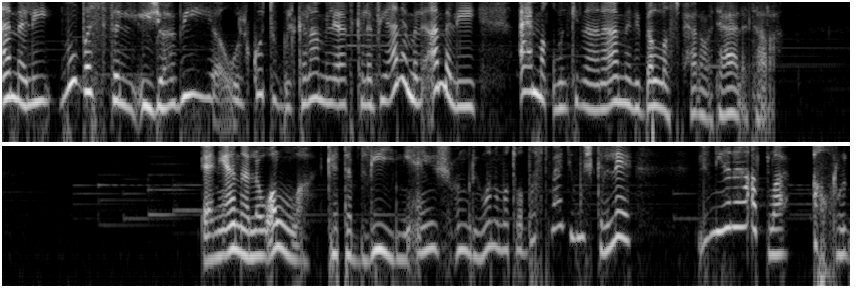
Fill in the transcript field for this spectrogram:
أملي مو بس في الإيجابية والكتب والكلام اللي أتكلم فيه أنا من أملي أعمق من كذا أنا أملي بالله سبحانه وتعالى ترى. يعني أنا لو الله كتب لي إني أعيش عمري وأنا ما توظفت ما عندي مشكلة. ليه؟ لأني أنا أطلع أخرج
